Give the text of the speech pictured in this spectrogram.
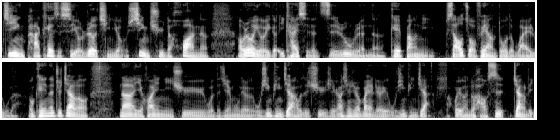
经营 Podcast 是有热情、有兴趣的话呢，我认为有一个一开始的指路人呢，可以帮你少走非常多的歪路啦。OK，那就这样喽。那也欢迎你去我的节目留一个五星评价，或者去斜杠先修班也留一个五星评价，会有很多好事降临。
